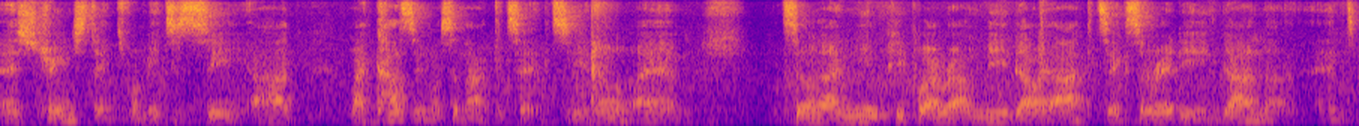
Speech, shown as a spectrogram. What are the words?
a strange thing for me to see. I had my cousin was an architect, you know, um, so I knew people around me that were architects already in Ghana, and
